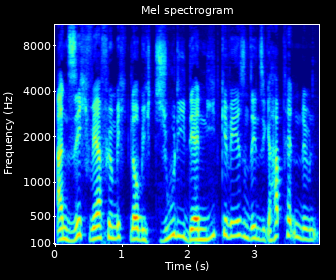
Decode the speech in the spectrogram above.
An sich wäre für mich, glaube ich, Judy der Need gewesen, den sie gehabt hätten.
